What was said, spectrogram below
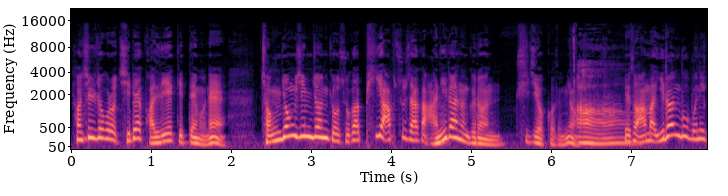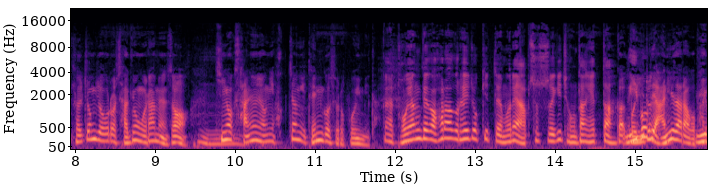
현실적으로 집에 관리했기 때문에 정경심 전 교수가 피압수자가 아니라는 그런 취지였거든요. 아. 그래서 아마 이런 부분이 결정적으로 작용을 하면서 음. 징역 4년형이 확정이 된 것으로 보입니다. 그러니까 동양대가 허락을 해줬기 때문에 압수수색이 정당했다. 그러니까 뭐 위법이 이런- 아니다라고 위법이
